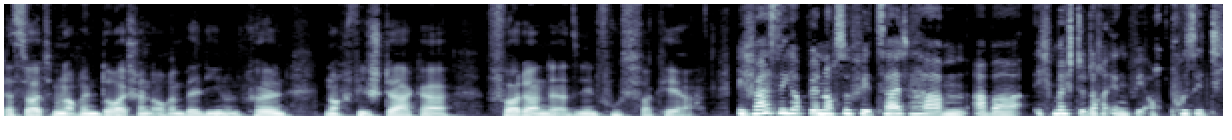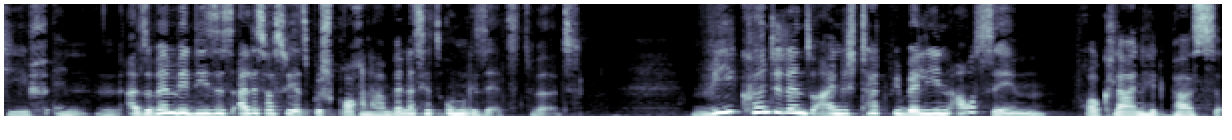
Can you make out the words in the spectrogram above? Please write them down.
Das sollte man auch in Deutschland, auch in Berlin und Köln noch viel stärker fördern, also den Fußverkehr. Ich weiß nicht, ob wir noch so viel Zeit haben, aber ich möchte doch irgendwie auch positiv enden. Also wenn wir dieses alles, was wir jetzt besprochen haben, wenn das jetzt umgesetzt wird, wie könnte denn so eine Stadt wie Berlin aussehen, Frau Klein-Hitpass?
